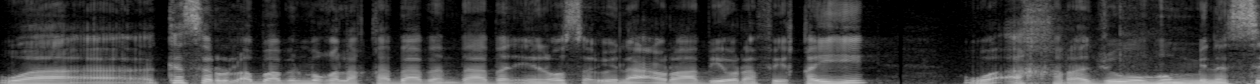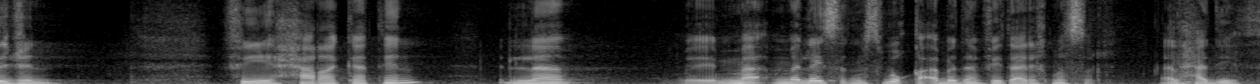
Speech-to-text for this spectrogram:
وكسروا الأبواب المغلقة بابا بابا إلى وصلوا إلى عرابي ورفيقيه وأخرجوهم من السجن. في حركة لا ما, ليست مسبوقة ابدا في تاريخ مصر الحديث.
